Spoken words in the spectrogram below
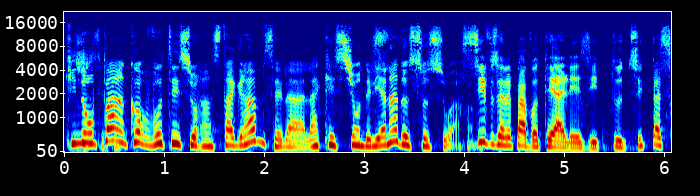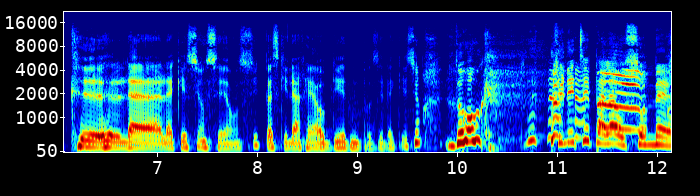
qui Je n'ont pas, encore voté sur Instagram? C'est la, la question d'Eliana de ce soir. Si vous n'avez pas voté, allez-y tout de suite parce que la, la question c'est ensuite parce qu'il a oublié de me poser la question. Donc, tu n'étais pas là au sommaire,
